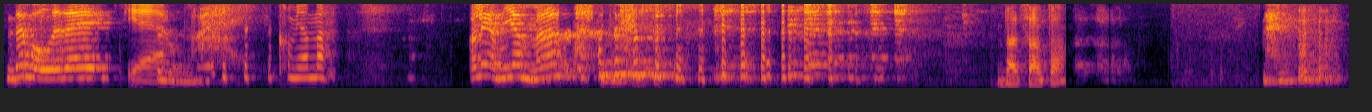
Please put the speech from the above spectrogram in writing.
The Holiday. Yeah. Kom igjen, da. Alene hjemme. Bad Santa.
